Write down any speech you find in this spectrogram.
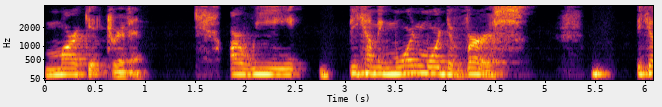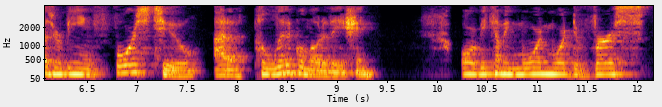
market driven? Are we becoming more and more diverse because we're being forced to out of political motivation or becoming more and more diverse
